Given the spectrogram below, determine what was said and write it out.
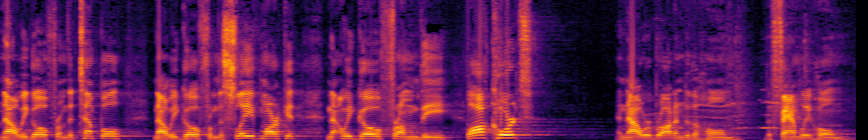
Now we go from the temple, now we go from the slave market, now we go from the law court, and now we're brought into the home, the family home.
